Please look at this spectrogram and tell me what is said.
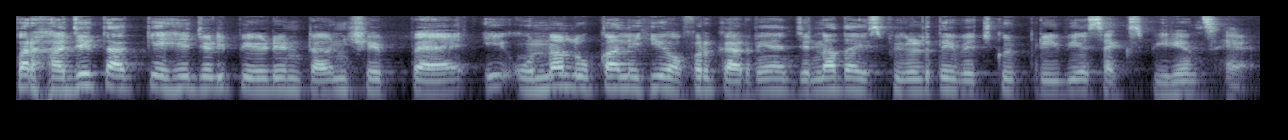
ਪਰ ਹਜੇ ਤੱਕ ਇਹ ਜਿਹੜੀ ਪੇਡ ਇੰਟਰਨਸ਼ਿਪ ਹੈ, ਇਹ ਉਹਨਾਂ ਲੋਕਾਂ ਲਈ ਹੀ ਆਫਰ ਕਰ ਰਹੇ ਹਾਂ ਜਿਨ੍ਹਾਂ ਦਾ ਇਸ ਫੀਲਡ ਦੇ ਵਿੱਚ ਕੋਈ ਪ੍ਰੀਵੀਅਸ ਐਕਸਪੀਰੀਅੰਸ ਹੈ।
